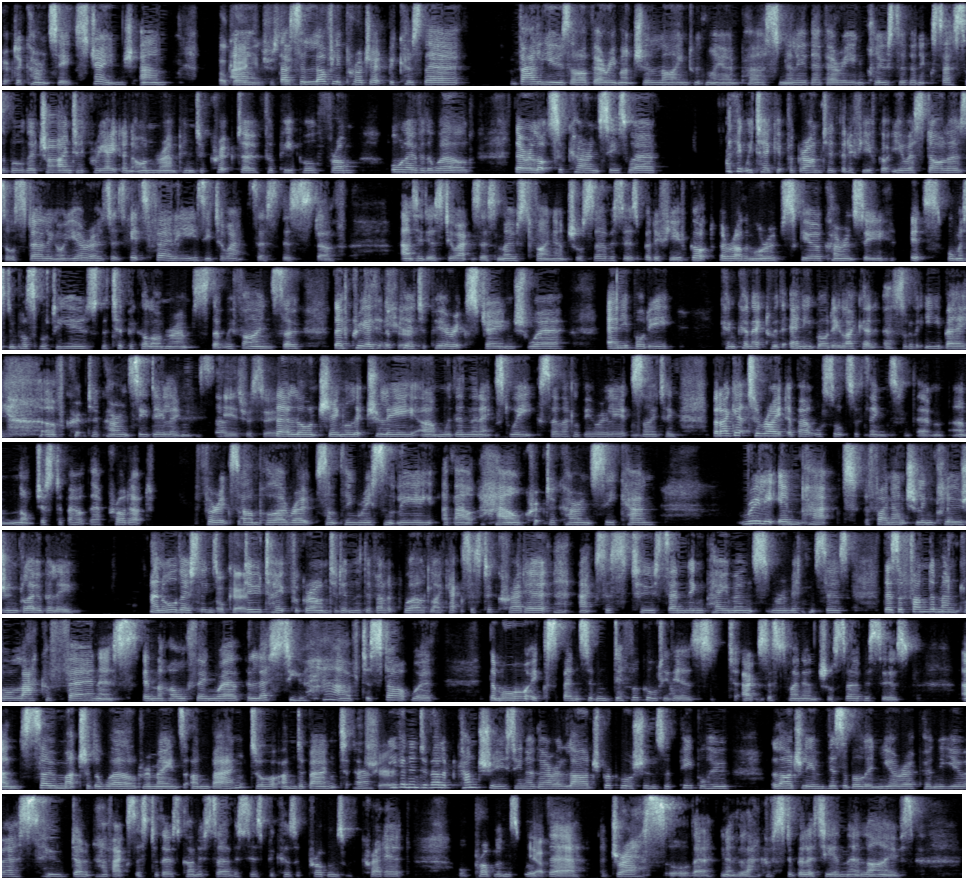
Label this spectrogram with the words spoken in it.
cryptocurrency exchange. Um, okay, interesting. That's a lovely project because they're values are very much aligned with my own personally. They're very inclusive and accessible. They're trying to create an on ramp into crypto for people from all over the world. There are lots of currencies where I think we take it for granted that if you've got US dollars or sterling or euros, it's, it's fairly easy to access this stuff as it is to access most financial services. But if you've got a rather more obscure currency, it's almost impossible to use the typical on ramps that we find. So they've created a peer to peer exchange where anybody can connect with anybody, like a, a sort of eBay of cryptocurrency dealing. So Interesting. They're launching literally um, within the next week, so that'll be really exciting. But I get to write about all sorts of things for them, um, not just about their product. For example, I wrote something recently about how cryptocurrency can really impact financial inclusion globally and all those things okay. do take for granted in the developed world like access to credit access to sending payments and remittances there's a fundamental lack of fairness in the whole thing where the less you have to start with the more expensive and difficult it is to access financial services and so much of the world remains unbanked or underbanked sure. even in developed countries you know there are large proportions of people who largely invisible in Europe and the US who don't have access to those kind of services because of problems with credit or problems with yep. their address or their you know the lack of stability in their lives.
